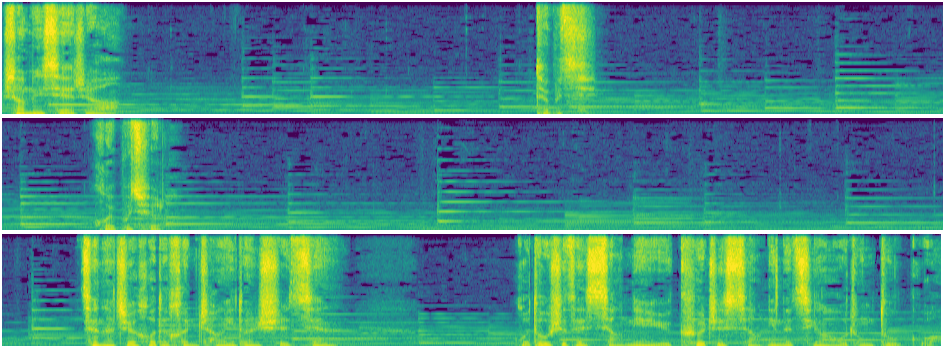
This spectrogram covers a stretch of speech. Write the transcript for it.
上面写着：“对不起。”回不去了。在那之后的很长一段时间，我都是在想念与克制想念的煎熬中度过。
